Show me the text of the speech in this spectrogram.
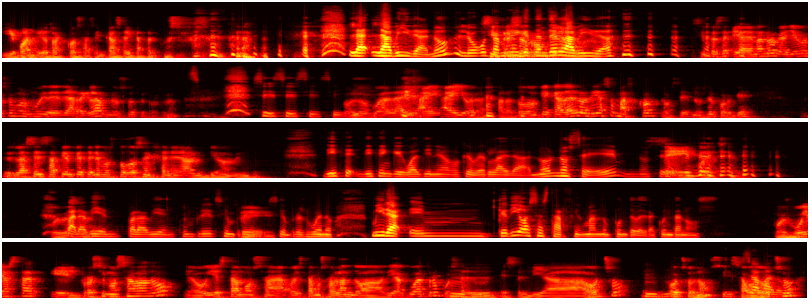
y bueno, y otras cosas. En casa hay que hacer cosas. la, vida, ¿no? Luego también hay que entender la vida. Y además los gallegos somos muy de, arreglar nosotros, ¿no? Sí, sí, sí, sí. Con lo cual hay, horas para todo, aunque cada vez los días son más cortos, ¿eh? No sé por qué. Es la sensación que tenemos todos en general últimamente. Dice, dicen que igual tiene algo que ver la edad. No, no sé, ¿eh? No sé. Sí, puede ser. para bien, para bien. Cumplir siempre, siempre es bueno. Mira, em, ¿qué día vas a estar firmando en Pontevedra? Cuéntanos. Pues voy a estar el próximo sábado, eh, hoy estamos, hoy estamos hablando a día 4, pues es el día 8, 8, ¿no? Sí, sábado, 8.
